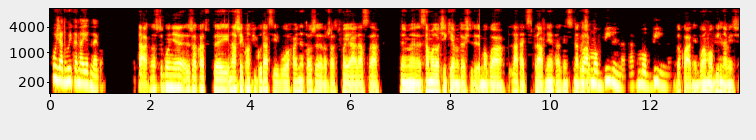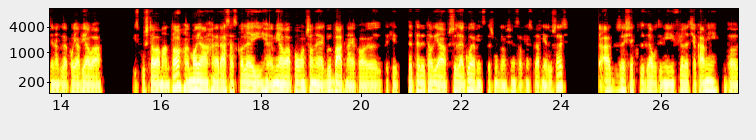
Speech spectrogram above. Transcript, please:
huzia dwójkę na jednego. Tak, no szczególnie, że akurat w tej naszej konfiguracji było fajne to, że na przykład twoja rasa tym samolocikiem dość mogła latać sprawnie, tak, więc nagle Była się... mobilna, tak, mobilna. Dokładnie, była mobilna, więc się nagle pojawiała i spuszczała manto. Moja rasa z kolei miała połączone jakby bagna jako e, takie te terytoria przyległe, więc też mogłem się całkiem sprawnie ruszać. A Grzesiek, który grał tymi fioleciakami, to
